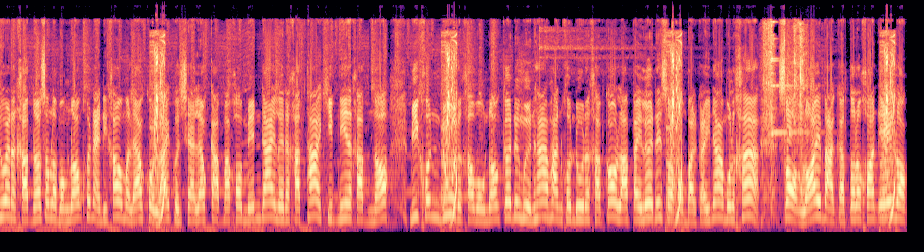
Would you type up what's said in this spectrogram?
ด้วยนะครับเนาะสำหรับวงน้องคนไหนที่เข้ามาแล้วกดไลค์กดแชร์แล้วกลับมาคอมเมนต์ได้เลยนะครับถ้าคลิปนี้นะครับเนาะมีคนดูนะครับวงน้องเกิน15,000 คนดูนะครับก็รับไปเลยในส่วนของบัตรกาลิน่ามูลค่า 200 บาทกับตัวละครเองหลอก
